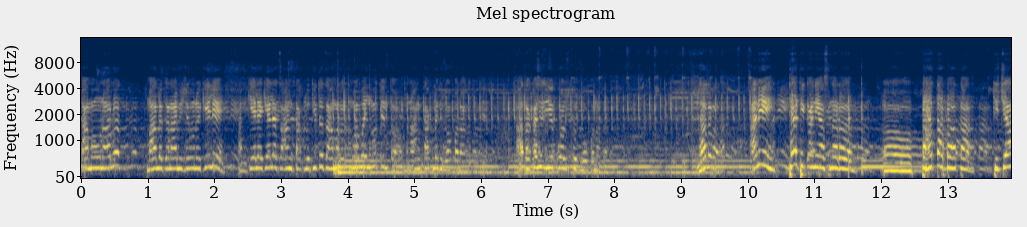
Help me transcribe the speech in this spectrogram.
कामावून आलो मालकानं आम्ही जेवण केले आणि केल्या केल्याच अंग टाकलं. तिथंच आम्हाला मोबाईल नव्हते ना तेव्हा. पण अंग टाकलं की झोपा लागत होते आता कशाची एक वाजतो झोपा नका झालं बघा आणि त्या ठिकाणी असणार पाहता पाहता तिच्या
